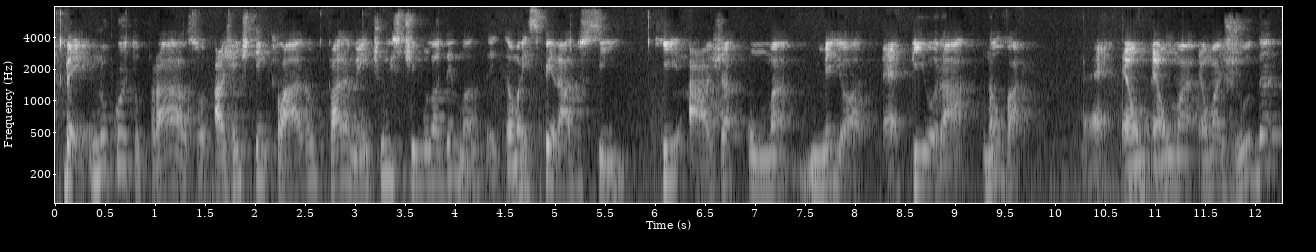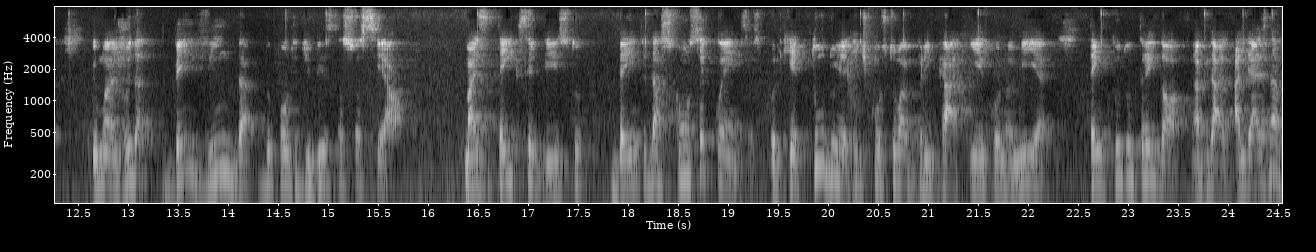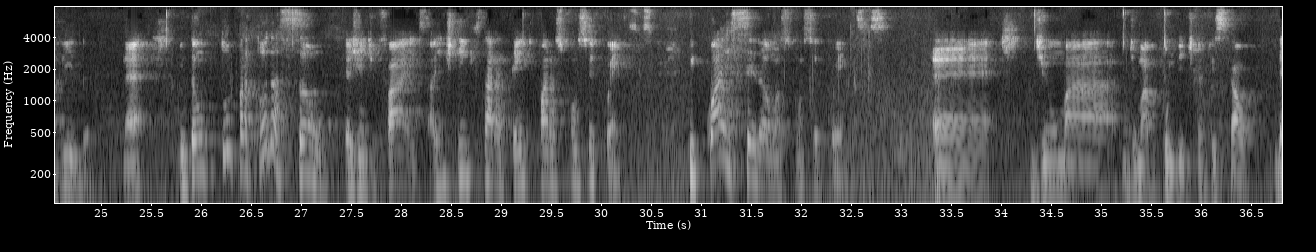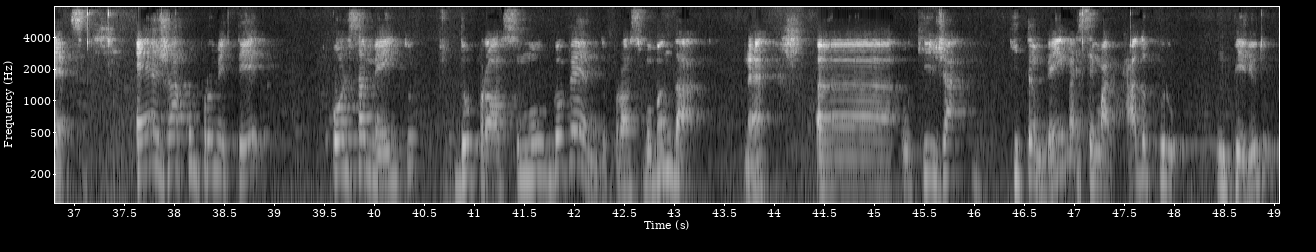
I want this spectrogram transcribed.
Bem, no curto prazo, a gente tem claro, claramente um estímulo à demanda. Então, é esperado sim que haja uma melhora. Né? Piorar não vai. Né? É, um, é, uma, é uma ajuda e uma ajuda bem-vinda do ponto de vista social, mas tem que ser visto dentro das consequências, porque tudo, e a gente costuma brincar aqui em economia, tem tudo um trade-off, na verdade, aliás, na vida. Né? Então, para toda ação que a gente faz, a gente tem que estar atento para as consequências. E quais serão as consequências? é, de, uma, de uma política fiscal dessa. É já comprometer orçamento do próximo governo, do próximo mandato. Né? Uh, o que já que também vai ser marcado por um período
